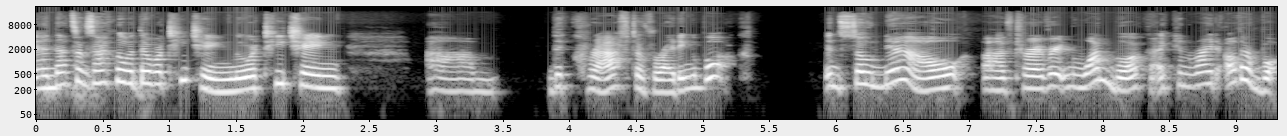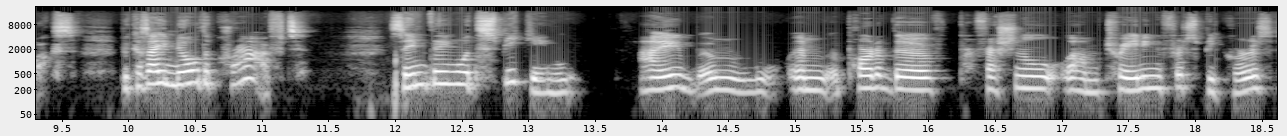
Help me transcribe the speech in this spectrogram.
and that's exactly what they were teaching. They were teaching um, the craft of writing a book. And so now after i've written one book i can write other books because i know the craft. Same thing with speaking. I am, am a part of the professional um, training for speakers.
